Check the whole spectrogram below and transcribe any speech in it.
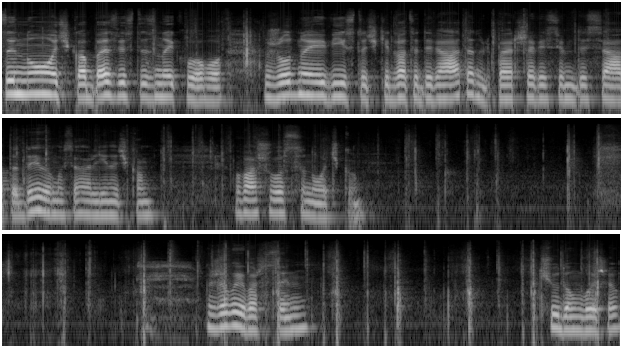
синочка безвісти зниклого. Жодної вісточки. 29.01.80. Дивимося, Галіночка, вашого синочка. Живий ваш син. Чудом вижив.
